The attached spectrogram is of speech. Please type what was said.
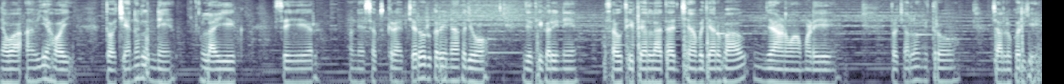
નવા આવ્યા હોય તો ચેનલને લાઈક, શેર અને સબસ્ક્રાઈબ જરૂર કરી નાખજો. જેથી કરીને સૌથી પહેલાં તાજા બજાર ભાવ જાણવા મળે. તો ચાલો મિત્રો, ચાલુ કરીએ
